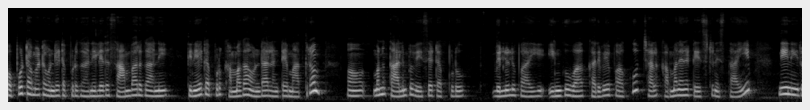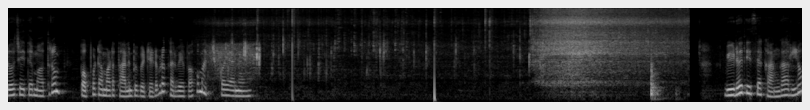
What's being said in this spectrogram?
పప్పు టమాటా వండేటప్పుడు కానీ లేదా సాంబార్ కానీ తినేటప్పుడు కమ్మగా ఉండాలంటే మాత్రం మనం తాలింపు వేసేటప్పుడు వెల్లుల్లిపాయి ఇంగువ కరివేపాకు చాలా కమ్మనైన టేస్ట్ని ఇస్తాయి. నేను ఈరోజైతే మాత్రం పప్పు టమాటా తాలింపు పెట్టేటప్పుడు కరివేపాకు మర్చిపోయాను. వీడియో తీసే కంగారులో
